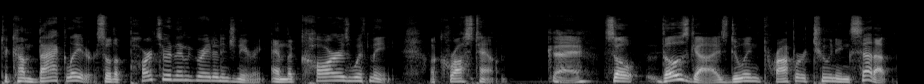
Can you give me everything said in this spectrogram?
to come back later. So the parts are at Integrated Engineering and the car is with me across town. Okay. So those guys doing proper tuning setup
